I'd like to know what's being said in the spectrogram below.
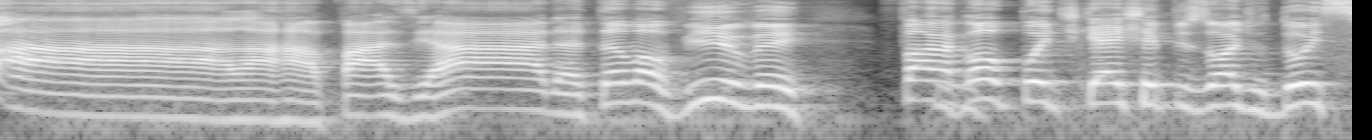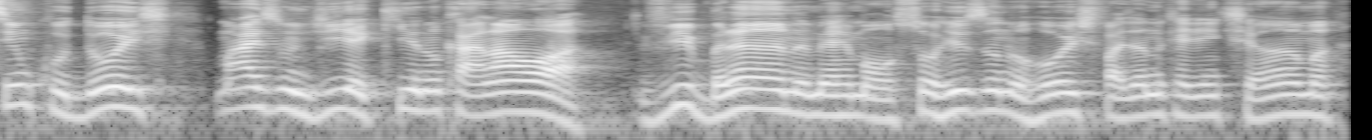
Fala, rapaziada! Tamo ao vivo, hein? Fala Gol Podcast, episódio 252. Mais um dia aqui no canal, ó. Vibrando, meu irmão. Sorriso no rosto, fazendo o que a gente ama.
